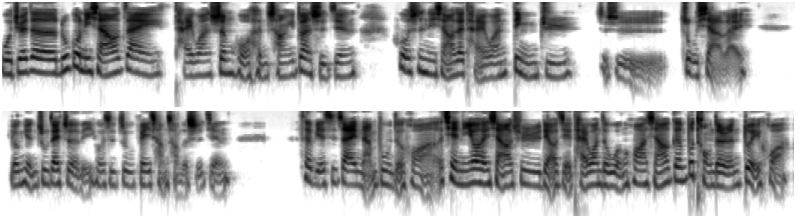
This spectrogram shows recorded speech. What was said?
我觉得如果你想要在台湾生活很长一段时间，或是你想要在台湾定居，就是住下来。永远住在这里，或是住非常长的时间，特别是在南部的话，而且你又很想要去了解台湾的文化，想要跟不同的人对话，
